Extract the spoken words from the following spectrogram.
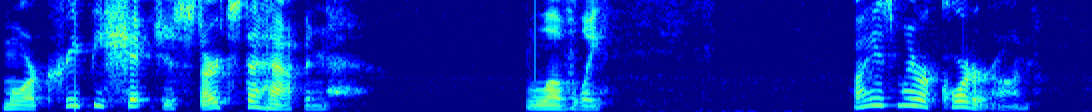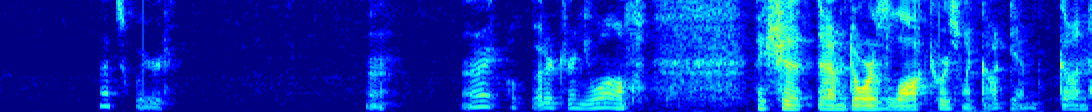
more creepy shit just starts to happen. Lovely. Why is my recorder on? That's weird. Huh. Alright, well, better turn you off. Make sure that damn door's locked. Where's my goddamn gun?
